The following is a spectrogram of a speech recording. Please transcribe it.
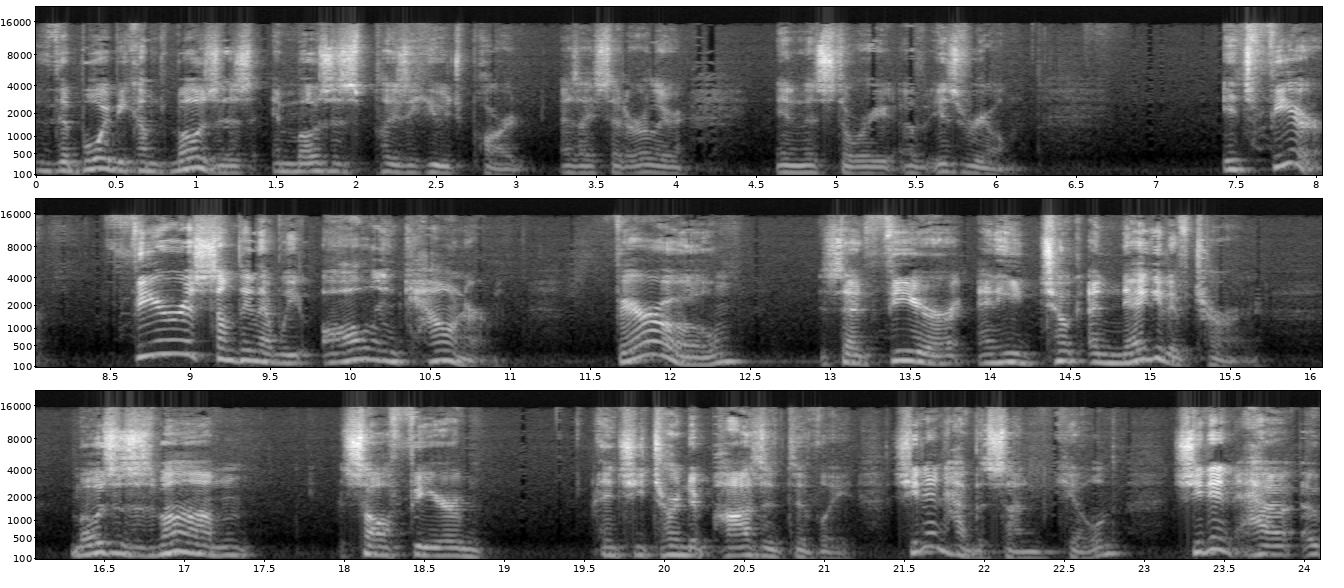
the boy becomes Moses, and Moses plays a huge part, as I said earlier, in the story of Israel. It's fear. Fear is something that we all encounter. Pharaoh said fear, and he took a negative turn. Moses' mom saw fear and she turned it positively. She didn't have the son killed. She didn't have uh,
